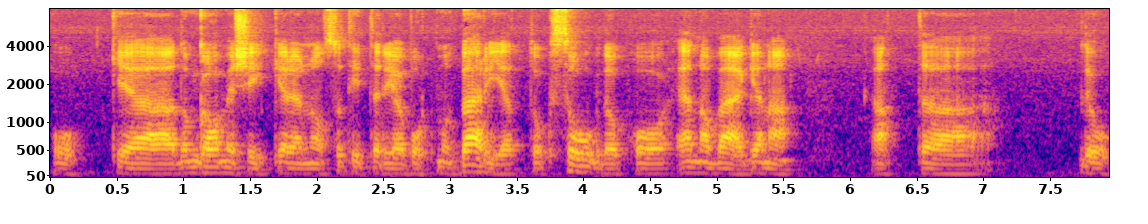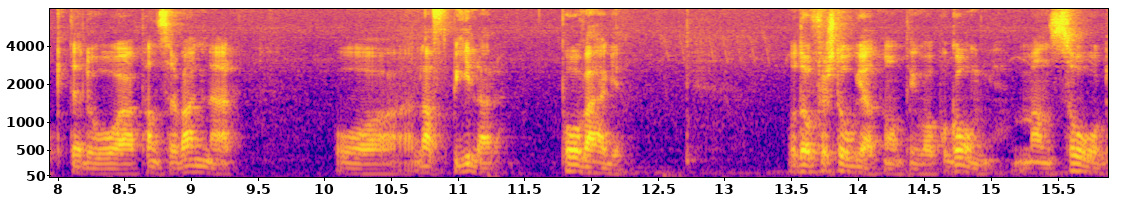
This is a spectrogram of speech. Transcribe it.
Och eh, de gav mig kikaren och så tittade jag bort mot berget och såg då på en av vägarna att eh, det åkte då pansarvagnar och lastbilar på vägen. Och då förstod jag att någonting var på gång. Man såg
